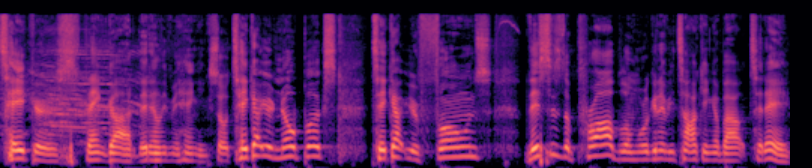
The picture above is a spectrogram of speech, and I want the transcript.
takers. Thank God they didn't leave me hanging. So take out your notebooks, take out your phones. This is the problem we're going to be talking about today.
